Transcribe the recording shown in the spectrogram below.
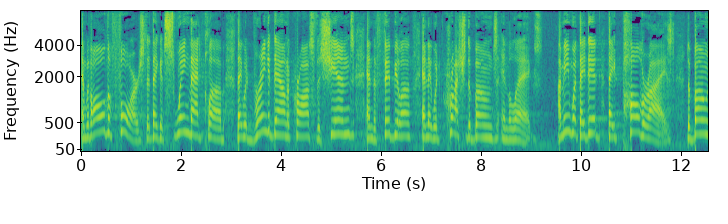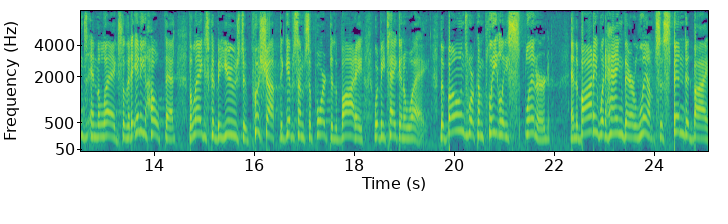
and with all the force that they could swing that club, they would bring it down across the shins and the fibula, and they would crush the bones in the legs. I mean, what they did, they pulverized the bones in the legs so that any hope that the legs could be used to push up to give some support to the body would be taken away. The bones were completely splintered and the body would hang there limp, suspended by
